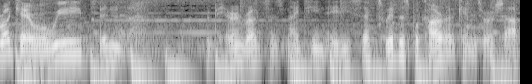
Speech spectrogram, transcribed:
Rug Care, where we've been uh, repairing rugs since 1986. We had this Bokhara that came into our shop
